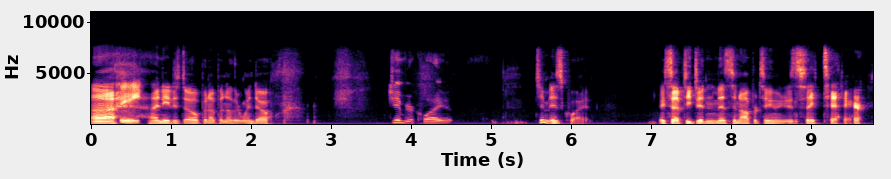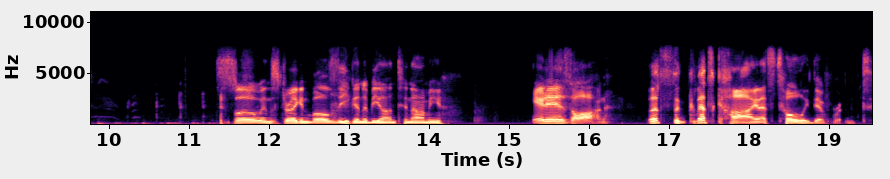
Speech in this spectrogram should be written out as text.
Ah, Hey. I needed to open up another window. Jim, you're quiet. Jim is quiet. Except he didn't miss an opportunity to say dead air. So when's Dragon Ball Z gonna be on Toonami? It is on. That's the that's Kai. That's totally different.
